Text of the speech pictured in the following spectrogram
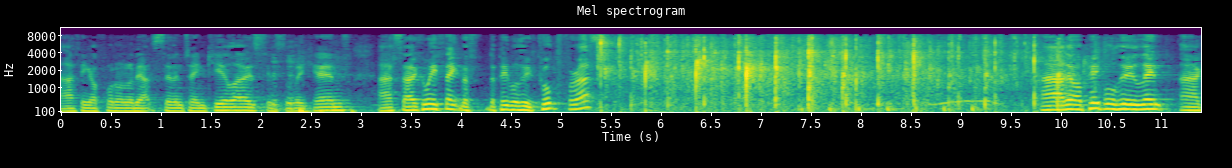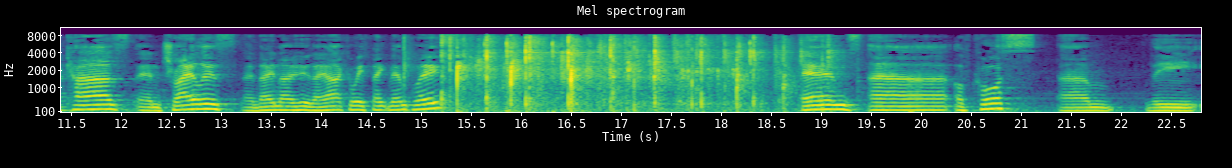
Uh, I think I've put on about 17 kilos since the weekend. Uh, so can we thank the, the people who cooked for us? Uh, there were people who lent uh, cars and trailers, and they know who they are. Can we thank them, please? And uh, of course, um, the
